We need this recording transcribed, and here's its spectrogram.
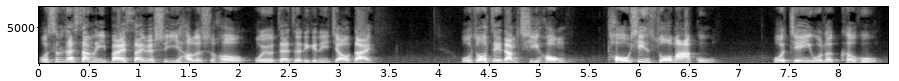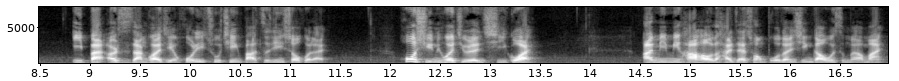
我是不是在上礼拜三月十一号的时候，我有在这里跟你交代，我说这档旗红投信索马股，我建议我的客户一百二十三块钱获利出清，把资金收回来。或许你会觉得很奇怪。安明明好好的，还在创波段新高，为什么要卖？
